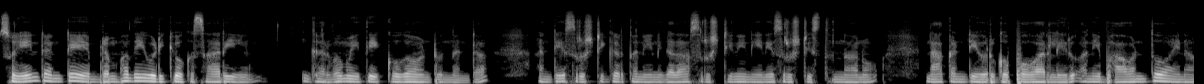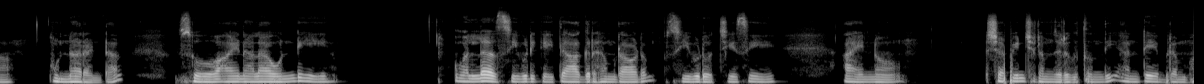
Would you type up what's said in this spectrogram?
సో, ఏంటంటే బ్రహ్మదేవుడికి ఒకసారి గర్వం అయితే ఎక్కువగా ఉంటుందంట. అంటే సృష్టికర్త నేను గదా! సృష్టిని నేనే సృష్టిస్తున్నాను. నాకంటే ఎవరు గొప్పవారు లేరు అనే భావనతో ఆయన ఉన్నారంట. సో, ఆయన అలా ఉండి వల్ల శివుడికైతే ఆగ్రహం రావడం, శివుడు వచ్చేసి ఆయన్ను శపించడం జరుగుతుంది. అంటే బ్రహ్మ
